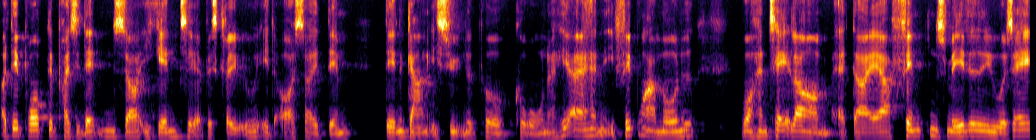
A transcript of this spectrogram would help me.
Og det brugte præsidenten så igen til at beskrive et os og et dem, denne gang i synet på corona. Her er han i februar måned, hvor han taler om, at der er 15 smittede i USA,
